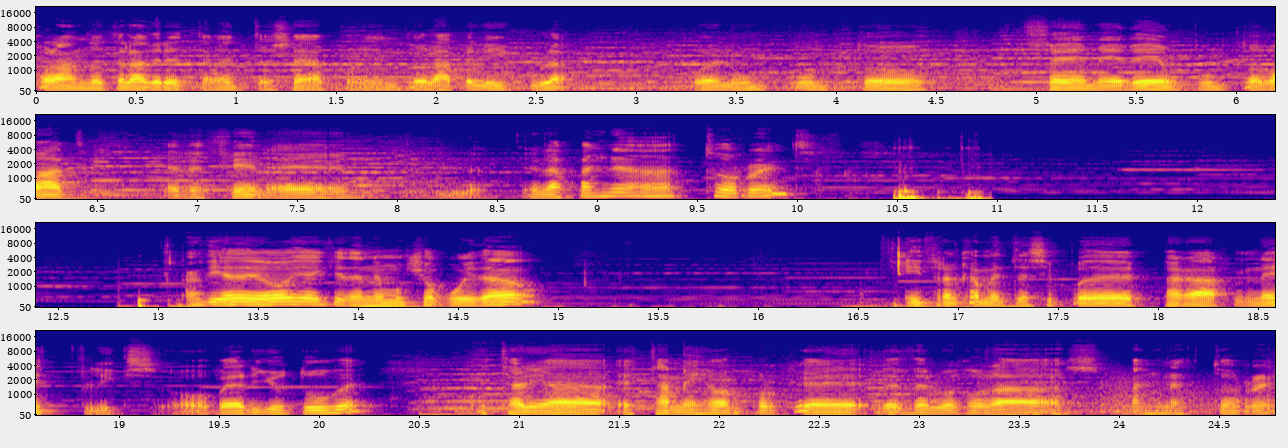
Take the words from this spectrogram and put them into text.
colándotela directamente, o sea, poniendo la película o en un punto CMD, un punto BAT, es decir, eh, en las páginas torrents a día de hoy hay que tener mucho cuidado. Y francamente, si puedes pagar Netflix o ver YouTube, estaría está mejor porque desde luego las páginas torres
